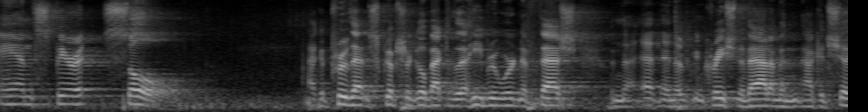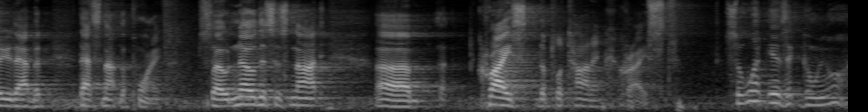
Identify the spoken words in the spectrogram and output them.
and spirit soul. I could prove that in Scripture. Go back to the Hebrew word nephesh and the, and the creation of Adam, and I could show you that, but that's not the point. So, no, this is not uh, Christ, the Platonic Christ. So, what is it going on?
